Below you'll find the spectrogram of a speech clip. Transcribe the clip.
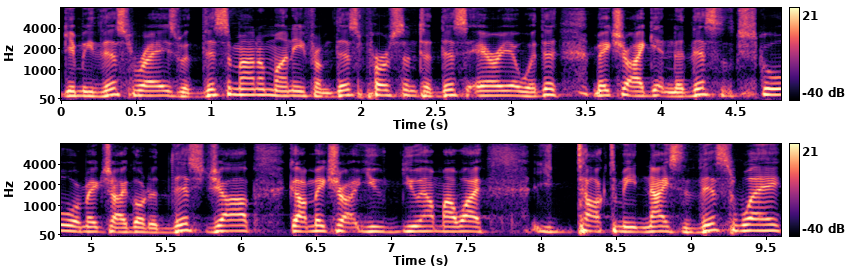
Give me this raise with this amount of money from this person to this area with this. Make sure I get into this school or make sure I go to this job. God, make sure you, you help my wife you talk to me nice this way.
